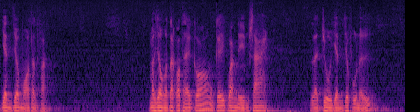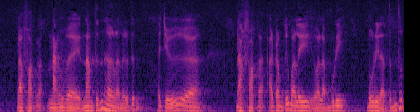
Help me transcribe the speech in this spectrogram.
dành cho mọi thành phần. Mặc dù người ta có thể có một cái quan niệm sai là chùa dành cho phụ nữ đạo phật đó, nặng về nam tính hơn là nữ tính. Cái chữ ờ, đạo phật đó, ở trong tiếng bali gọi là buddhi buddhi là tỉnh thức.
